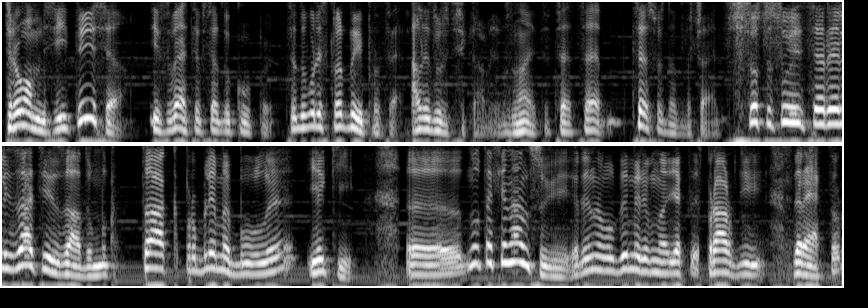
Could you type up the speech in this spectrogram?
трьом зійтися і звести все докупи. Це доволі складний процес, але дуже цікавий. Ви знаєте, це це, це щось надзвичайне. Що стосується реалізації задуму, так проблеми були які. Е, Ну та фінансові. Ірина Володимирівна, як справді директор.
